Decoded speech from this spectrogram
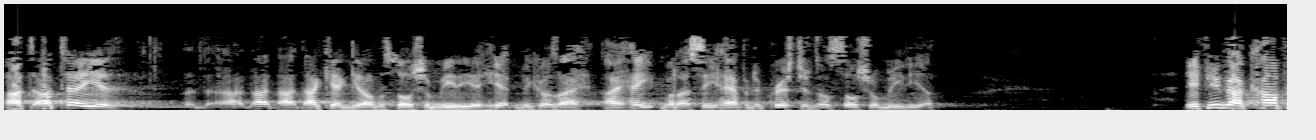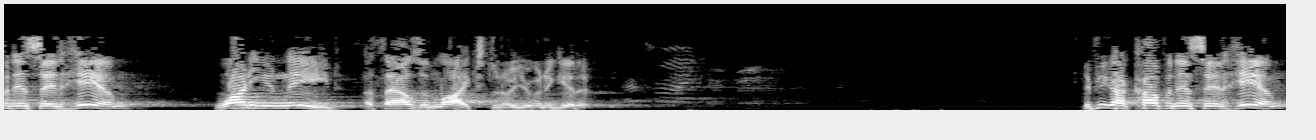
I, will tell you, I, I, I, can't get on the social media hit because I, I hate what I see happen to Christians on social media. If you got confidence in Him, why do you need a thousand likes to know you're going to get it? If you got confidence in Him,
